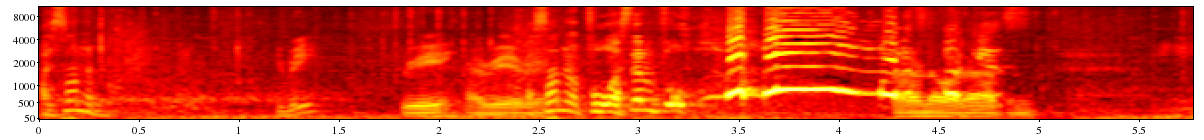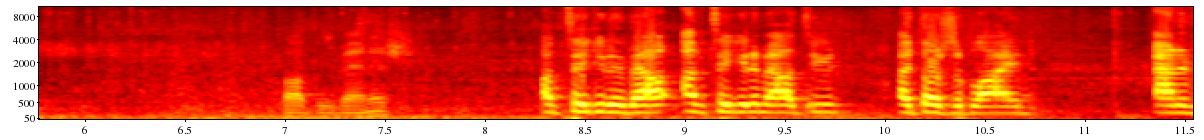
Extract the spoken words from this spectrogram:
I stunned him. You ready? Re. I re. I re. stunned him full. I stunned him full. I don't know what happened. Pop is vanished. I'm taking him out. I'm taking him out, dude. I dodged the blind. Adam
